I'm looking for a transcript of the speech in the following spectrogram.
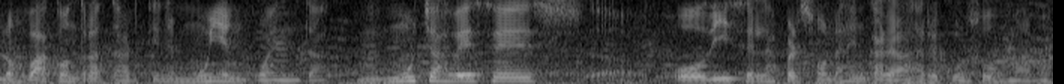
nos va a contratar tiene muy en cuenta. Muchas veces, o dicen las personas encargadas de recursos humanos,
